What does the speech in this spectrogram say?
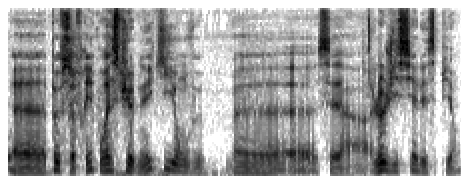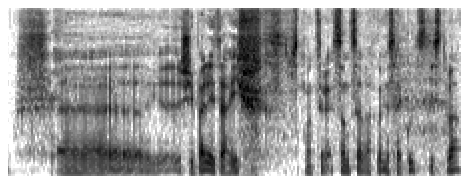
peuvent s'offrir pour espionner qui on veut. c'est un logiciel espion. Je sais pas les tarifs. c'est intéressant de savoir combien ça coûte cette histoire.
